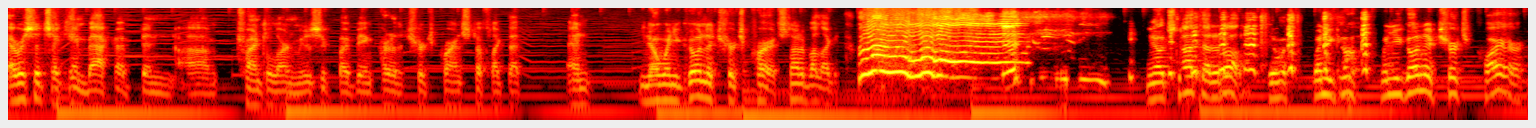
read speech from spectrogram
ever since I came back, I've been um, trying to learn music by being part of the church choir and stuff like that. And you know, when you go in the church choir, it's not about like, you know, it's not that at all. When you go when you go in the church choir,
